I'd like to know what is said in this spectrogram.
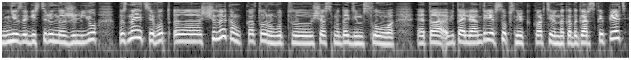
не зарегистрированное жилье, вы знаете, вот э, с человеком, которому вот сейчас мы дадим слово, это Виталий Андреев, собственник квартиры на Кадагарской 5,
